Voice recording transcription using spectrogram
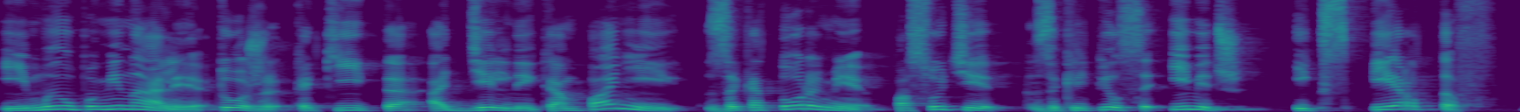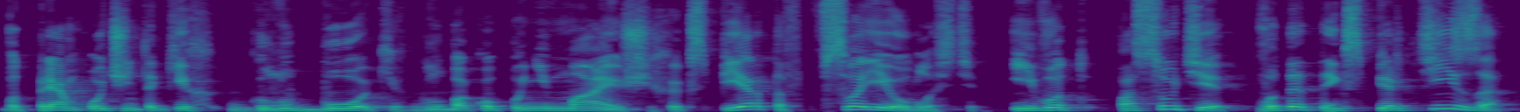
И мы упоминали тоже какие-то отдельные компании, за которыми, по сути, закрепился имидж экспертов, вот прям очень таких глубоких, глубоко понимающих экспертов в своей области. И вот, по сути, вот эта экспертиза,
